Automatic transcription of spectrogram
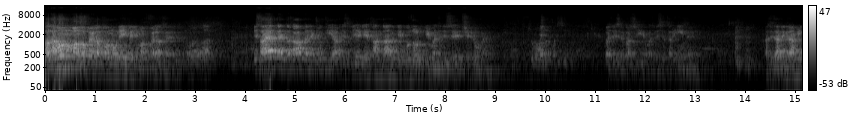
وَلَهُمْ مَغْفِرَةٌ انہی کے لیے مغفرت ہے اس آیت کا انتخاب میں نے کیوں کیا اس لیے کہ خاندان کے بزرگ کی مجلس چھلو ہے مجلس برسی ہے، مجلس ترہیم ہے۔ عزیزان گرامی،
